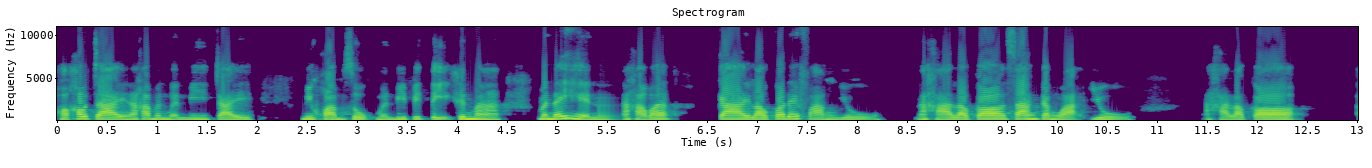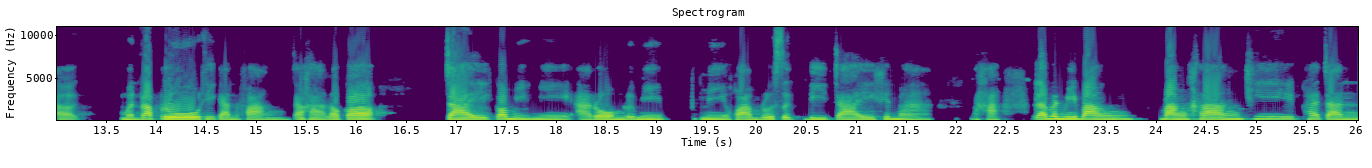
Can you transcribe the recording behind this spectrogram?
พอเข้าใจนะคะ มันเหมือนมีใจมีความสุขเหมือนมีปิติขึ้นมา มันได้เห็นนะคะ ว่ากายเราก็ได้ฟังอยู่นะคะ แล้วก็สร้างจังหวะอยู่นะคะ แล้วก็เหมือนรับรู้ที่การฟังเจ้าค่ะ แล้วก็ใจก็มีมีอารมณ์หรือมีมีความรู้สึกดีใจขึ้นมา นะคะ แล้วมันมีบางบางครั้งที่พระอาจารย์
